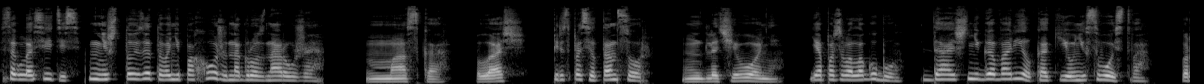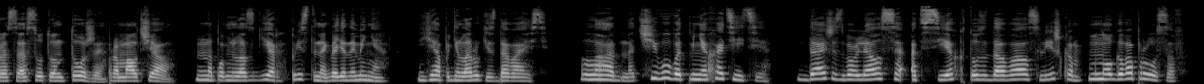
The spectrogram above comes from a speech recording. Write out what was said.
Согласитесь, ничто из этого не похоже на грозное оружие. «Маска, плащ?» — переспросил танцор. «Для чего они?» Я пожевала губу. Дальше не говорил, какие у них свойства. Про сосуд он тоже промолчал. Напомнила Сгер, пристально глядя на меня. Я подняла руки, сдаваясь. «Ладно, чего вы от меня хотите?» Дальше избавлялся от всех, кто задавал слишком много вопросов.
